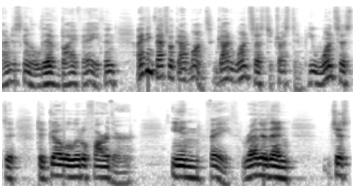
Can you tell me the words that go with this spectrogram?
I'm just going to live by faith. And I think that's what God wants. God wants us to trust him. He wants us to to go a little farther in faith rather than just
